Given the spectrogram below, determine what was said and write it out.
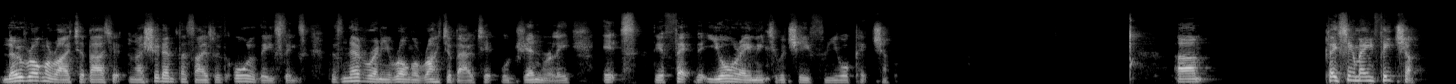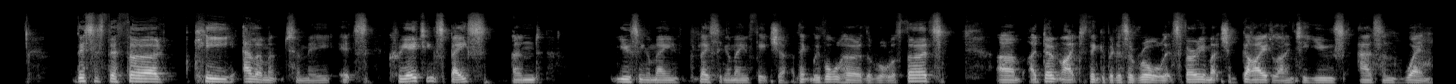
no wrong or right about it. And I should emphasize with all of these things, there's never any wrong or right about it, or generally it's the effect that you're aiming to achieve from your picture. Um, Placing a main feature. This is the third key element to me. It's creating space and using a main, placing a main feature. I think we've all heard of the rule of thirds. Um, I don't like to think of it as a rule. It's very much a guideline to use as and when.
